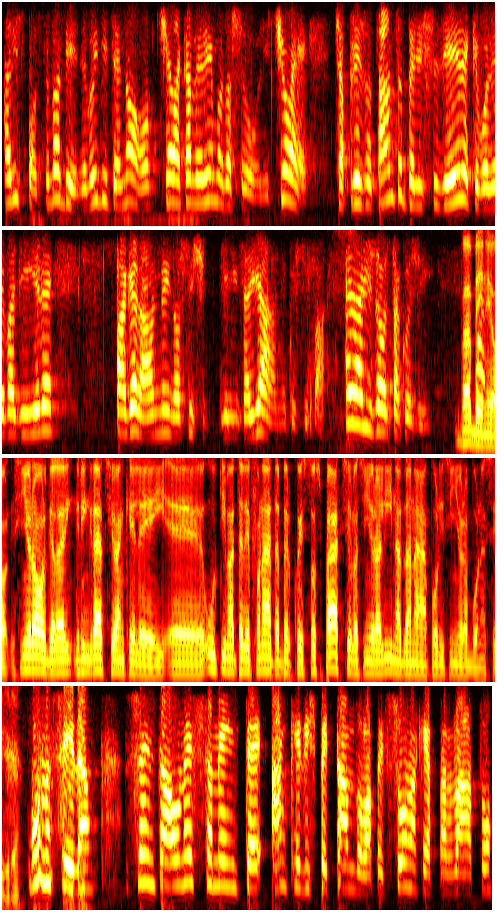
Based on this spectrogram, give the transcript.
ha risposto va bene, voi dite no, ce la caveremo da soli, cioè ci ha preso tanto per il sedere che voleva dire pagheranno i nostri cittadini italiani questi fa. E l'ha risolta così. Va bene, Olga. signora Olga, la ringrazio anche lei. Eh, ultima telefonata per questo spazio, la signora Lina da Napoli. Signora, buonasera. Buonasera. Senta, onestamente, anche rispettando la persona che ha parlato,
